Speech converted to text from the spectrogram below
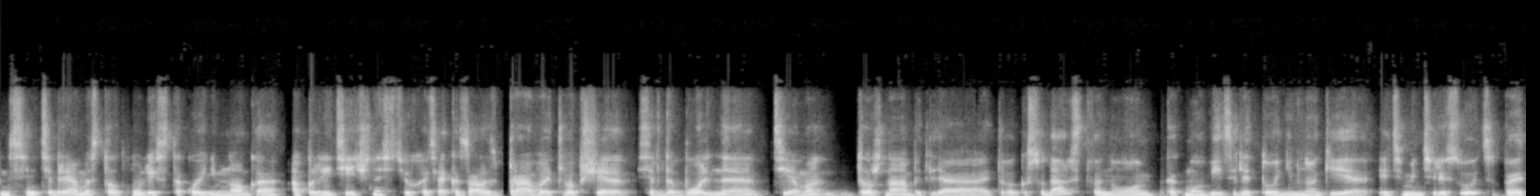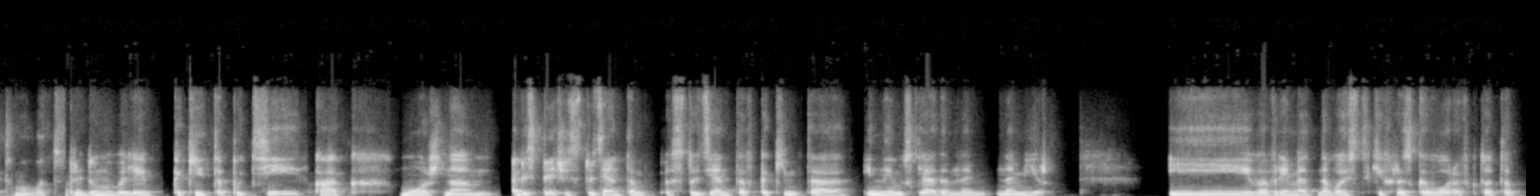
с сентября мы столкнулись с такой немного аполитичностью хотя казалось право это вообще сердобольная тема должна быть для этого государства но как мы увидели то немногие этим интересуются, поэтому вот придумывали какие-то пути, как можно обеспечить студентам, студентов каким-то иным взглядом на, на мир. И во время одного из таких разговоров кто-то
